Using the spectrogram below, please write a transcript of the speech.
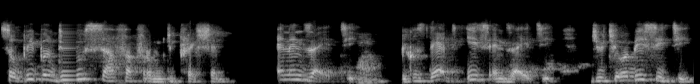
So people do suffer from depression and anxiety because that is anxiety due to obesity.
